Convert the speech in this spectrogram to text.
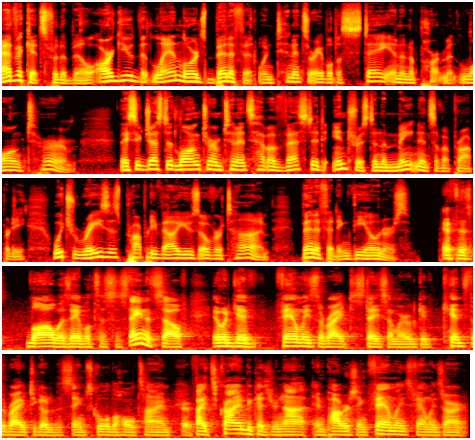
Advocates for the bill argued that landlords benefit when tenants are able to stay in an apartment long term. They suggested long term tenants have a vested interest in the maintenance of a property, which raises property values over time, benefiting the owners if this law was able to sustain itself, it would give families the right to stay somewhere, it would give kids the right to go to the same school the whole time. It fights crime because you're not impoverishing families. Families aren't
